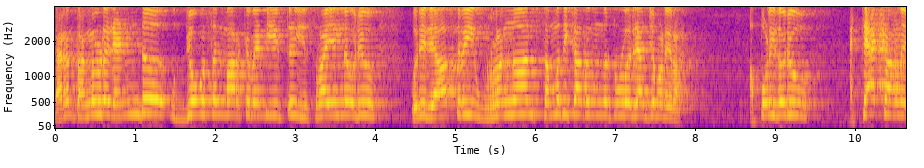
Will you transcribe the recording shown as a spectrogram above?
കാരണം തങ്ങളുടെ രണ്ട് ഉദ്യോഗസ്ഥന്മാർക്ക് വേണ്ടിയിട്ട് ഇസ്രായേലിന് ഒരു ഒരു രാത്രി ഉറങ്ങാൻ സമ്മതിക്കാതെ നിന്നിട്ടുള്ള ഒരു രാജ്യമാണ് ഇറാൻ. അപ്പോൾ ഇതൊരു അറ്റാക്കാണ്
